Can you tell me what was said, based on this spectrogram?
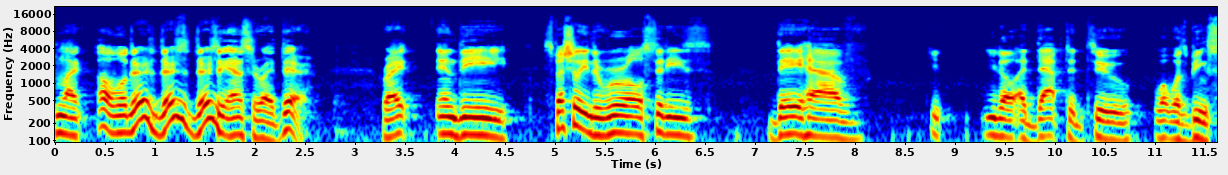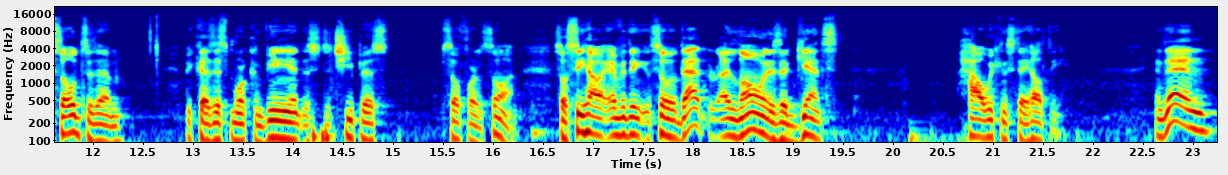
I'm like, oh well, there's there's there's the answer right there, right? In the especially in the rural cities, they have you, know adapted to what was being sold to them because it's more convenient, it's the cheapest, so forth and so on. So see how everything. So that alone is against how we can stay healthy, and then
